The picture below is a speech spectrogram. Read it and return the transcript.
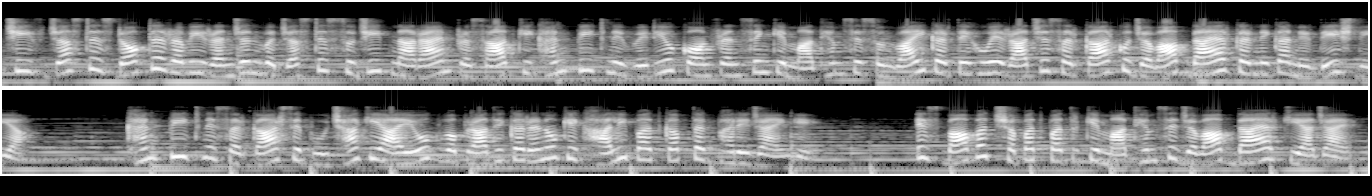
Chief justice doctor Ravi Ranjan व जस्टिस सुजीत नारायण प्रसाद की खंडपीठ ने वीडियो कॉन्फ्रेंसिंग के माध्यम से सुनवाई करते हुए राज्य सरकार को जवाब दायर करने का निर्देश दिया। खंडपीठ ने सरकार से पूछा कि आयोग व प्राधिकरणों के खाली पद कब तक भरे जाएँगे। इस बाबत शपथ पत्र के माध्यम से जवाब दायर किया जाए।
